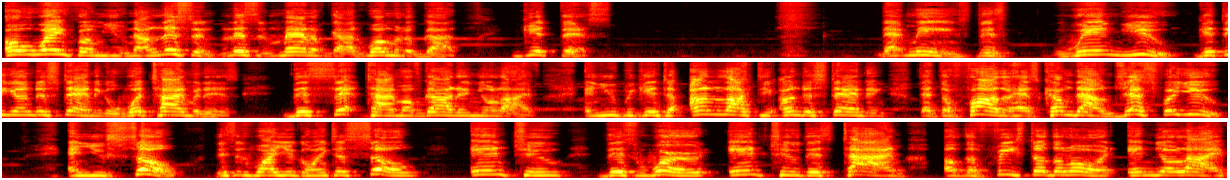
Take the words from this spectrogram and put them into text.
away from you. Now, listen, listen, man of God, woman of God, get this. That means this when you get the understanding of what time it is, this set time of God in your life, and you begin to unlock the understanding that the Father has come down just for you, and you sow this is why you're going to sow into this word, into this time of the feast of the Lord in your life.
